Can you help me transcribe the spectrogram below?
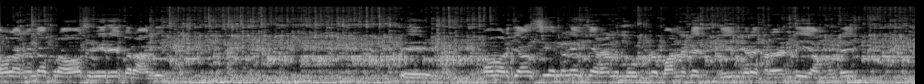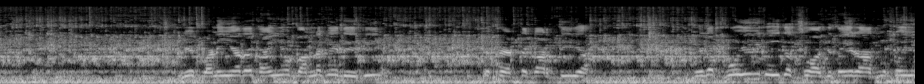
ਅਗਲਾ ਕਹਿੰਦਾ ਭਰਾਵਾ ਸਵੇਰੇ ਕਰਾਂਗੇ। ਤੇ ਐਮਰਜੈਂਸੀ ਉਹਨਾਂ ਨੇ ਵਿਚਾਰਿਆਂ ਨੇ ਮੋਟਰ ਬੰਨ ਕੇ ਦਿੱਤੀ, ਮੇਰੇ ਫਰੈਂਡ ਹੀ ਆ ਮੁੰਡੇ। ਜੇ ਬਣੀ ਆ ਤਾਂ ਤਾਈਓ ਬੰਨ ਕੇ ਦੇਤੀ ਤੇ ਫਿੱਟ ਕਰਤੀ ਆ। ਇਹ ਤਾਂ ਕੋਈ ਵੀ ਕੋਈ ਦੱਸੋ, ਅੱਜ ਤਾਈਂ ਰਾਤ ਨੂੰ ਕੋਈ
